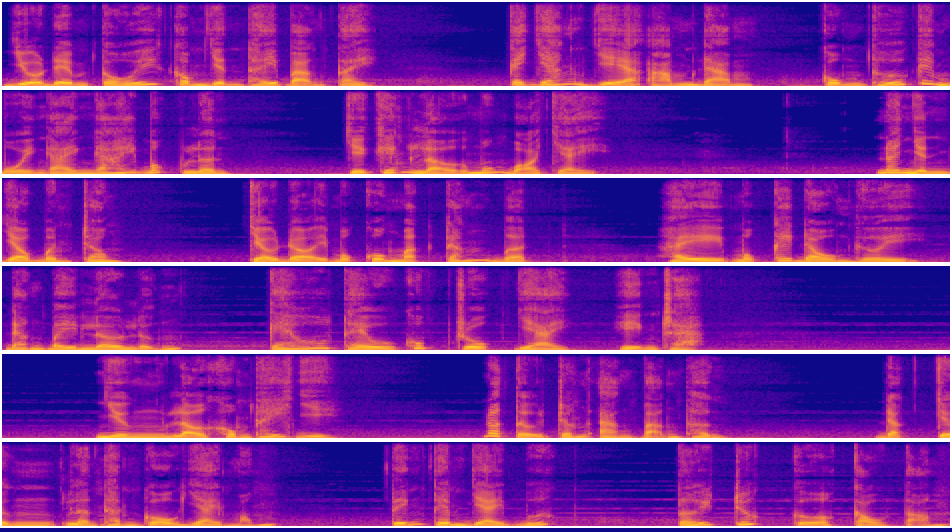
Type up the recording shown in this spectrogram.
Giữa đêm tối không nhìn thấy bàn tay, cái dáng vẻ ảm đạm cùng thứ cái mùi ngai ngái bốc lên, chỉ khiến lỡ muốn bỏ chạy. Nó nhìn vào bên trong, chờ đợi một khuôn mặt trắng bệch hay một cái đầu người đang bay lơ lửng kéo theo khúc ruột dài hiện ra. Nhưng lỡ không thấy gì, nó tự trấn an bản thân, đặt chân lên thanh gỗ dài mỏng, tiến thêm vài bước tới trước cửa cầu tỏm.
